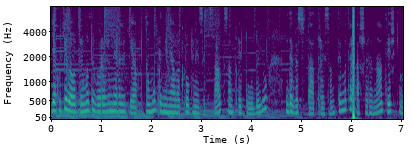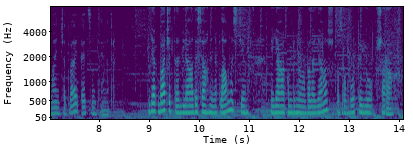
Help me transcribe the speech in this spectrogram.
Я хотіла отримати виражений рельєф, тому приміняла крупний зигзаг з амплітудою, де висота 3 см, а ширина трішки менша 2,5 см. Як бачите, для досягнення плавності я комбіную балаяж з роботою в шарах.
